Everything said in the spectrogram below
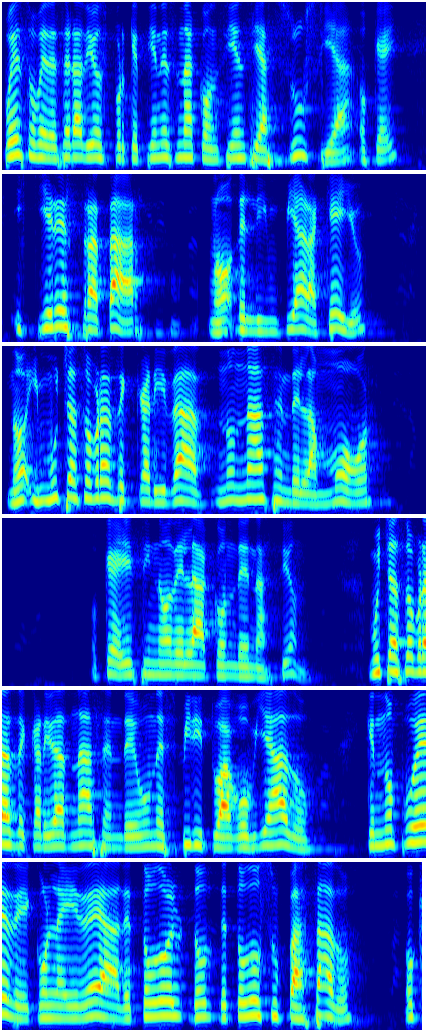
Puedes obedecer a Dios porque tienes una conciencia sucia, ¿ok? Y quieres tratar, ¿no? De limpiar aquello, ¿no? Y muchas obras de caridad no nacen del amor, ¿ok? Sino de la condenación. Muchas obras de caridad nacen de un espíritu agobiado que no puede con la idea de todo, de todo su pasado, ¿ok?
